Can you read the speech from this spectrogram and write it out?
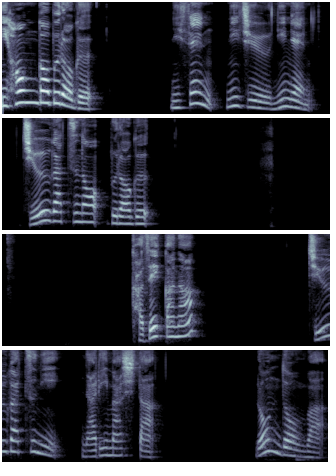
日本語ブログ2022年10月のブログ風かな ?10 月になりました。ロンドンは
